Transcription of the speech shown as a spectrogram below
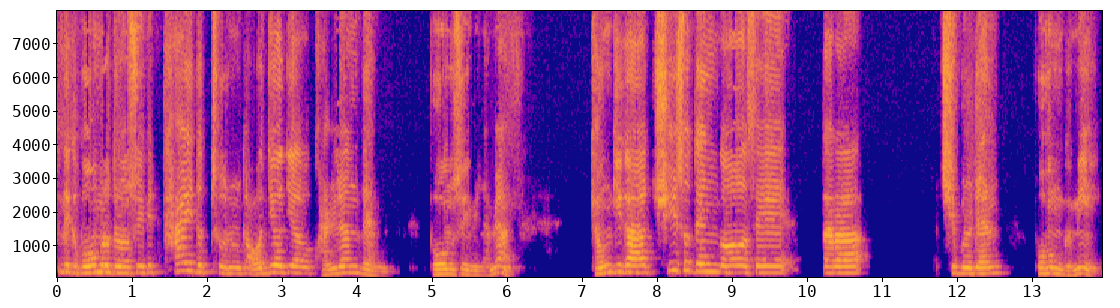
근데 그 보험으로 들어온 수입이 tied to는 그러니까 어디 어디하고 관련된 보험 수입이냐면 경기가 취소된 것에 따라 지불된 보험금이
